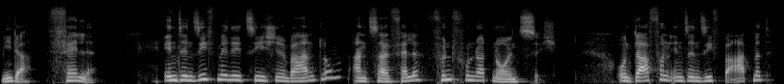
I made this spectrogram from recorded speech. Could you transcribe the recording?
Wieder Fälle. Intensivmedizinische Behandlung, Anzahl Fälle 590. Und davon intensiv beatmet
